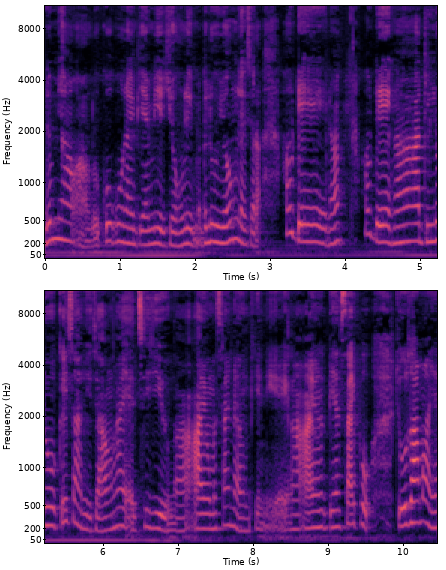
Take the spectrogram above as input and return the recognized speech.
လွတ်မြောက်အောင်လို့ကိုကိုနိုင်ပြန်ပြီးယုံလိမ့်မယ်ဘယ်လိုယုံမလဲဆိုတော့ဟုတ်တယ်နော်ဟုတ်တယ်ငါဒီလိုကိစ္စတွေကြောင့်ငါရဲ့အချစ်ကြီးကိုငါအာယုံမဆိုင်နိုင်ဖြစ်နေတယ်ငါအာယုံပြန်ဆိုင်ဖို့စူးစမ်းမှရ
